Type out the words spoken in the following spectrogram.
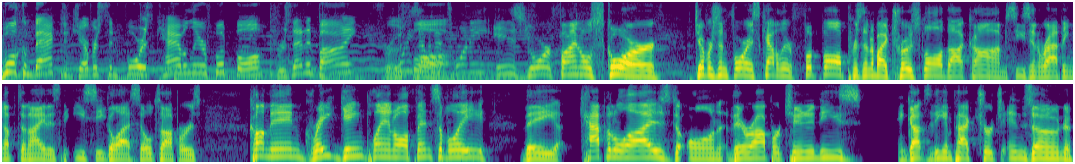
Welcome back to Jefferson Forest Cavalier football, presented by Trost Law. 20 is your final score. Jefferson Forest Cavalier football presented by TrostLaw.com. Season wrapping up tonight as the EC Glass Hilltoppers come in. Great game plan offensively. They capitalized on their opportunities and got to the Impact Church end zone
